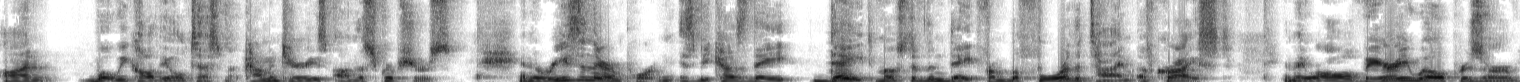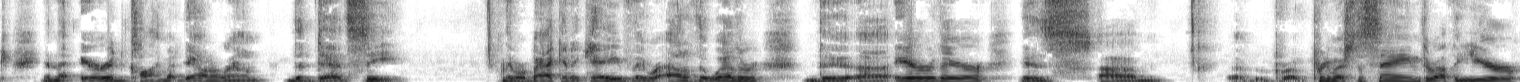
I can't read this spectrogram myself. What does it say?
on what we call the Old Testament, commentaries on the scriptures. And the reason they're important is because they date, most of them date from before the time of Christ. And they were all very well preserved in the arid climate down around the Dead Sea. They were back in a cave. They were out of the weather. The uh, air there is um, pretty much the same throughout the year.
